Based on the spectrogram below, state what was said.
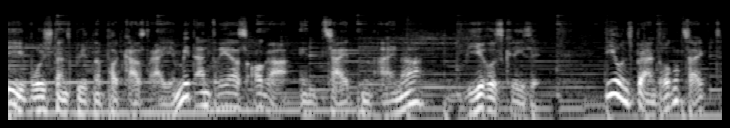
die Wohlstandsbildner Podcast-Reihe mit Andreas Ogger in Zeiten einer Viruskrise, die uns beeindruckend zeigt,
